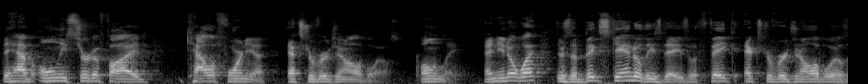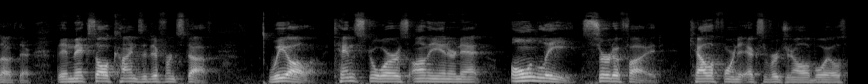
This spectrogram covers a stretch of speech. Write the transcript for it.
They have only certified California extra virgin olive oils. Only. And you know what? There's a big scandal these days with fake extra virgin olive oils out there. They mix all kinds of different stuff. We Olive, 10 stores on the internet, only certified California extra virgin olive oils.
